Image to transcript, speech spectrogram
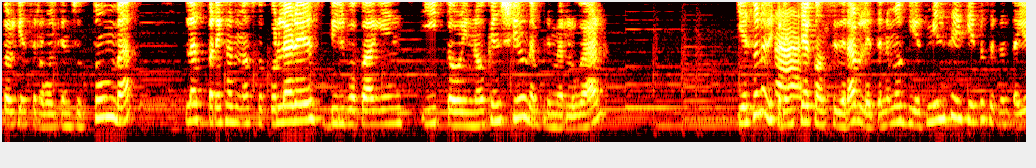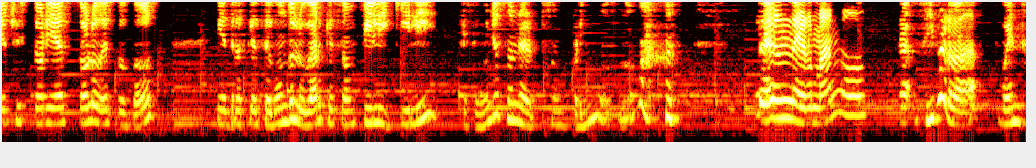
Tolkien se revuelve en su tumba. Las parejas más populares, Bilbo Baggins y Thorin Oakenshield en primer lugar. Y es una diferencia ah. considerable, tenemos 10.678 historias solo de estos dos, mientras que el segundo lugar, que son Phil y Killy, que según yo son, son primos, ¿no? Eran hermanos. Ah, sí, ¿verdad? Bueno,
